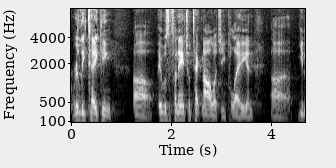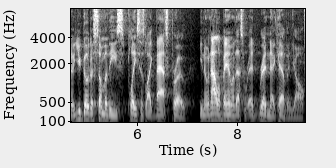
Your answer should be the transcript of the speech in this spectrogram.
really taking uh, it was a financial technology play and uh, you know you go to some of these places like bass pro you know in alabama that's red, redneck heaven y'all.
